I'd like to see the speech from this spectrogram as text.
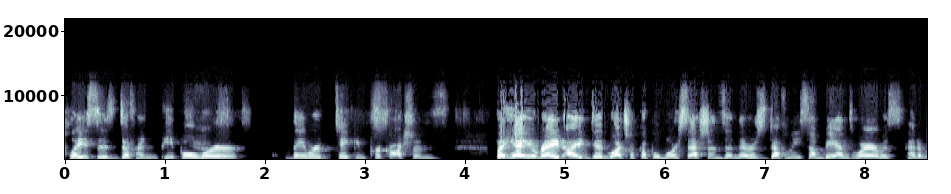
places, different people Yes. were they were taking precautions. But yeah, you're right. I did watch a couple more sessions, and there's definitely some bands where I was kind of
